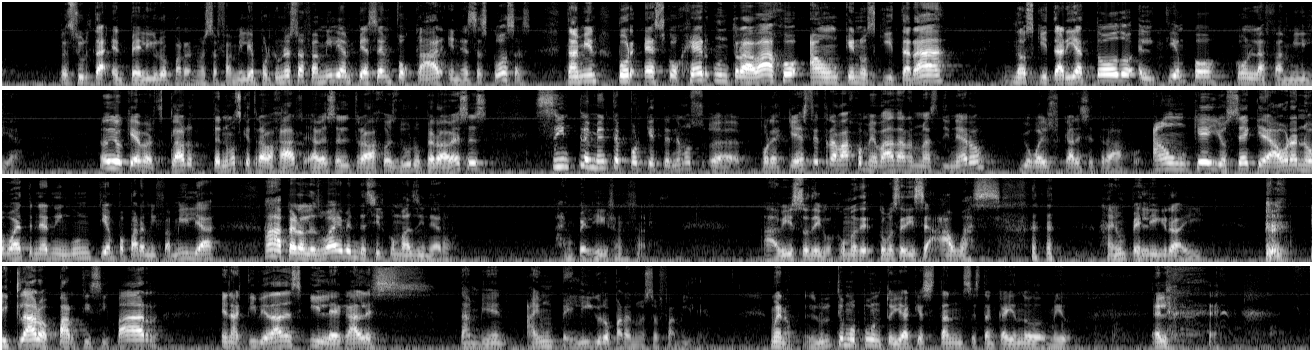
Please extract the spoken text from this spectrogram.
resulta en peligro para nuestra familia, porque nuestra familia empieza a enfocar en esas cosas. También por escoger un trabajo, aunque nos quitará, nos quitaría todo el tiempo con la familia. No digo que, claro, tenemos que trabajar, a veces el trabajo es duro, pero a veces simplemente porque tenemos, uh, porque este trabajo me va a dar más dinero, yo voy a buscar ese trabajo. Aunque yo sé que ahora no voy a tener ningún tiempo para mi familia, Ah, pero les voy a bendecir con más dinero. Hay un peligro, hermanos. Aviso, digo, ¿cómo, se dice? Aguas. Hay un peligro ahí. y claro, participar en actividades ilegales también. Hay un peligro para nuestra familia. Bueno, el último punto, ya que están, se están cayendo dormidos. El,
